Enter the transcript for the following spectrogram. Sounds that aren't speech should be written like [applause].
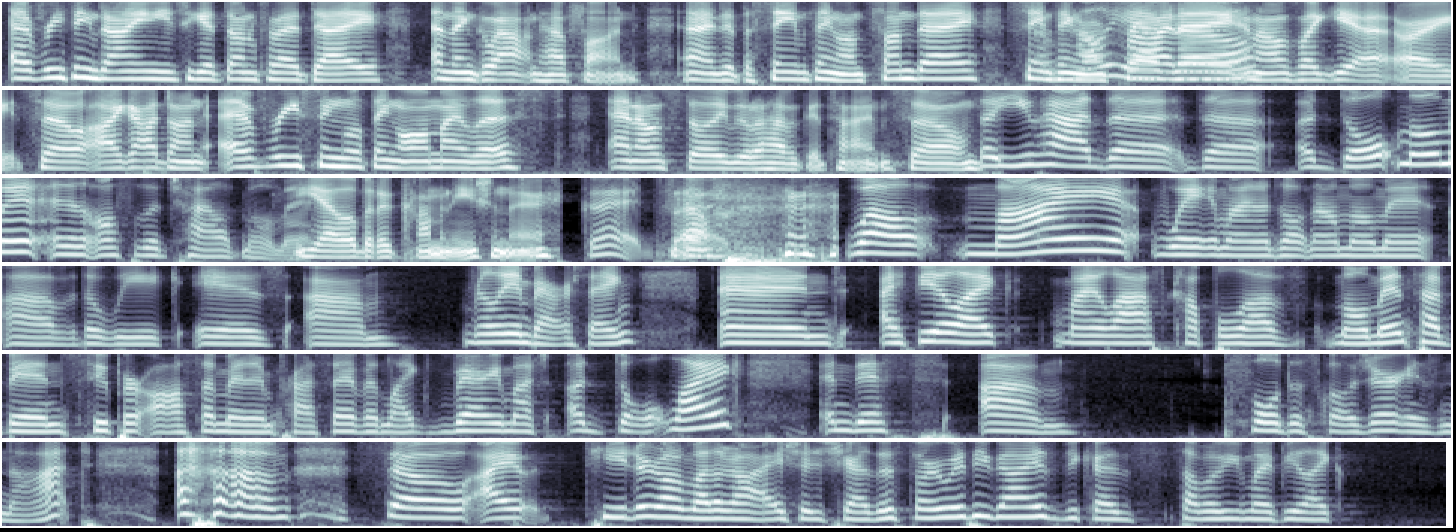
everything that I need to get done for that day and then go out and have fun. And I did the same thing on Sunday, same Oh, thing on hell yeah, Friday. and I was like, yeah, all right. So I got done every single thing on my list and I was still able to have a good time. So, So you had the the adult moment and then also the child moment. yeah, a little bit of combination there. Good. So, good. [laughs] well, my wait, am I an adult now moment of the week is um, really embarrassing. And I feel like my last couple of moments have been super awesome and impressive and like very much adult like. And this, um, full disclosure is not. [laughs] Um, so I teetered on whether or not I should share this story with you guys because some of you might be like,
